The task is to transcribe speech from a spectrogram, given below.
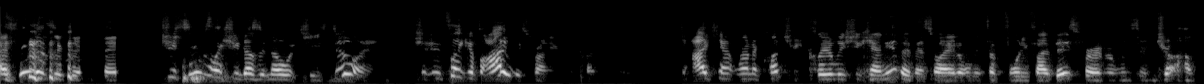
I think that's a good thing. She seems like she doesn't know what she's doing. She- It's like if I was running the country, I can't run a country. Clearly, she can't either. That's why it only took 45 days for her to lose her job.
